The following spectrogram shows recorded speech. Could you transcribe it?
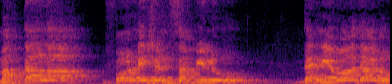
మక్తాల ఫౌండేషన్ సభ్యులు ధన్యవాదాలు.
